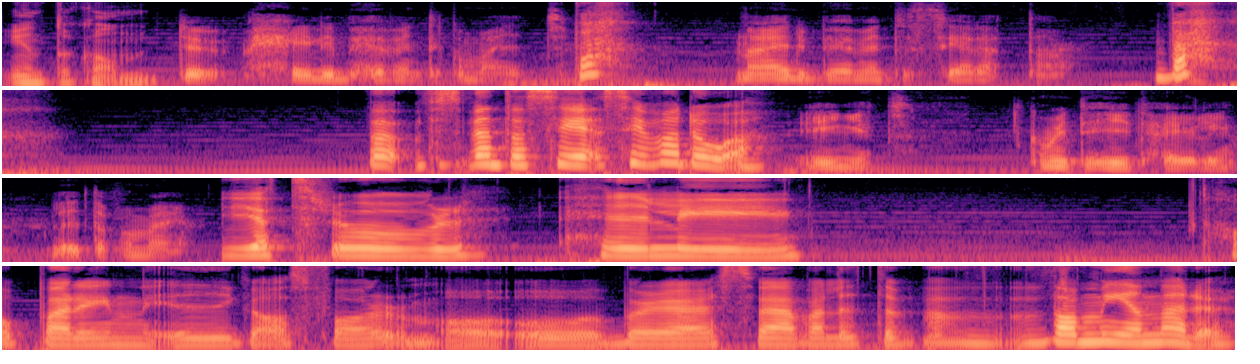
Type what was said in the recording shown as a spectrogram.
intercom. Du, Haley behöver inte komma hit. Va? Nej, du behöver inte se detta. Va? Va? Vänta, se, se vad då? Inget. Kom inte hit Haley. Lita på mig. Jag tror Hailey hoppar in i gasform och, och börjar sväva lite. V vad menar du?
